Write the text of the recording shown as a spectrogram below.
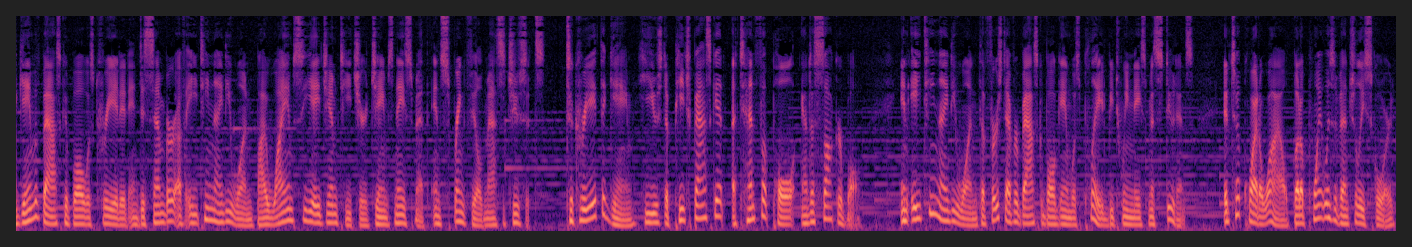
The game of basketball was created in December of 1891 by YMCA gym teacher James Naismith in Springfield, Massachusetts. To create the game, he used a peach basket, a 10 foot pole, and a soccer ball. In 1891, the first ever basketball game was played between Naismith students. It took quite a while, but a point was eventually scored,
